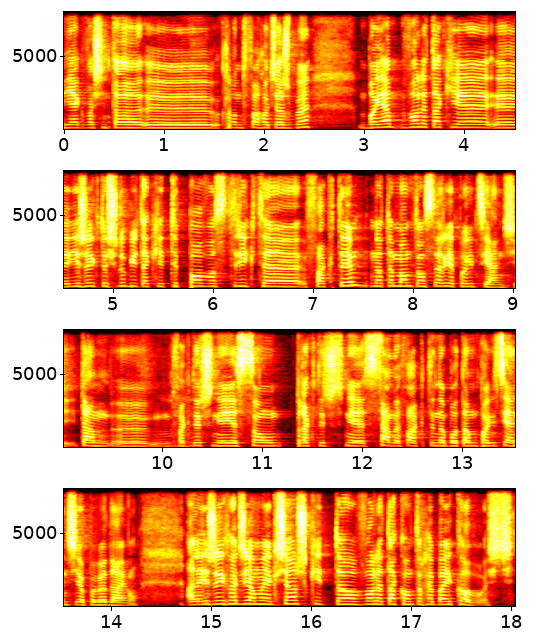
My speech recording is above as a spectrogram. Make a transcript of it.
jak właśnie ta y, klątwa chociażby, bo ja wolę takie, y, jeżeli ktoś lubi takie typowo stricte fakty, no to mam tą serię Policjanci. Tam y, faktycznie jest, są praktycznie same fakty, no bo tam policjanci opowiadają. Ale jeżeli chodzi o moje książki, to wolę taką trochę bajkowość.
